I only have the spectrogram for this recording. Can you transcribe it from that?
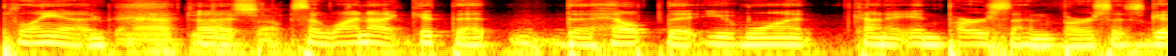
plan. They're going to have to uh, do something. So why not get that the help that you want kind of in person versus, go,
